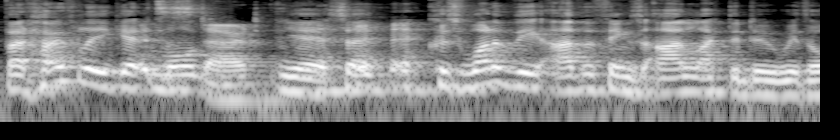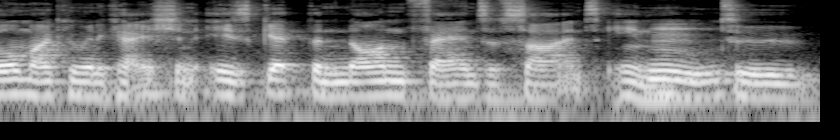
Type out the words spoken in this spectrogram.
But hopefully, you get It's a more. start. Yeah, so because one of the other things I like to do with all my communication is get the non-fans of science Hmm. into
